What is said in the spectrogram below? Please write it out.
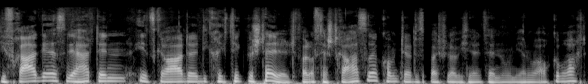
Die Frage ist, wer hat denn jetzt gerade die Kritik bestellt? Weil auf der Straße kommt ja, das Beispiel habe ich in der Sendung im Januar auch gebracht,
